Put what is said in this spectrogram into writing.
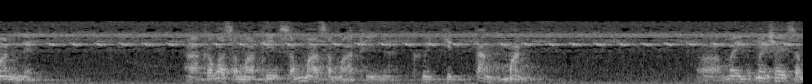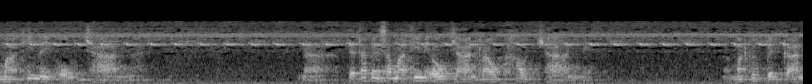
มั่นเนี่ยคำว่าสมาธิสัมมาสมาธิเนี่ยคือจิตตั้งมั่นไม่ไม่ใช่สมาธิในองค์ฌานนะนะแต่ถ้าเป็นสมาธิในองค์ฌานเราเข้าฌานเนี่ยมันก็เป็นการ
